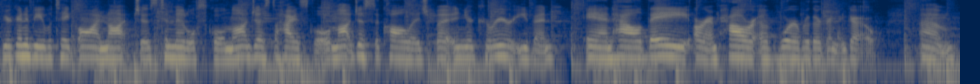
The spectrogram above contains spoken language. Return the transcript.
you're going to be able to take on not just to middle school, not just to high school, not just to college, but in your career even, and how they are in power of wherever they're going to go. Um,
